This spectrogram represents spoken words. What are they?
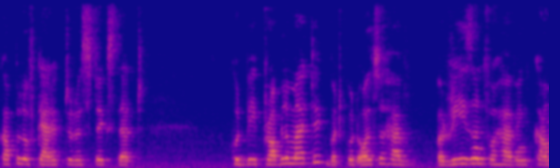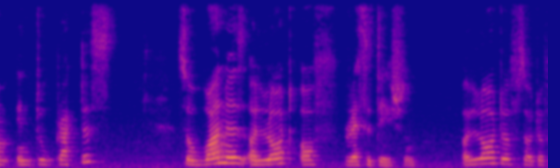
couple of characteristics that could be problematic but could also have a reason for having come into practice. So, one is a lot of recitation, a lot of sort of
